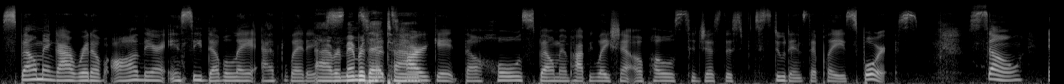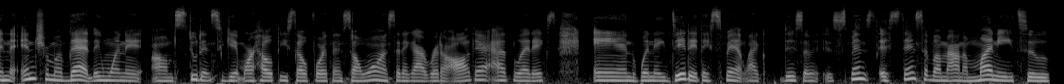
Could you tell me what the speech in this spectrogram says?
Spelman got rid of all their NCAA athletics. I remember to that time. Target the whole Spelman population, opposed to just the students that played sports. So in the interim of that, they wanted um, students to get more healthy, so forth and so on. So they got rid of all their athletics, and when they did it, they spent like this uh, expense, extensive amount of money to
